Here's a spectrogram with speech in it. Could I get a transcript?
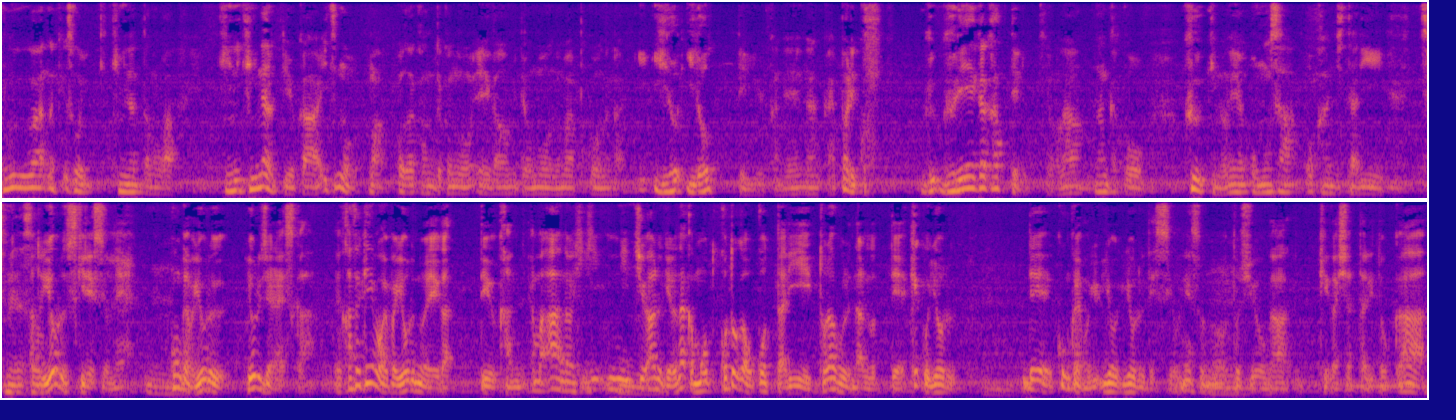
僕がなんかすごい気になったのが、気に気になるっていうか、いつも、まあ、小田監督の映画を見て思うのが、やっぱこう、なんか、い色、色っていうかね、なんかやっぱりこう、ググレーがかってるっていうのかな。なんかこう、空気のね、重さを感じたり、冷たさを。あと夜好きですよね。うん今回も夜、夜じゃないですか。で風切りもやっぱ夜の映画っていう感じ。まあ、あの、日日中あるけど、なんかも、ことが起こったり、トラブルになるのって結構夜。で、今回もよ夜ですよね。その、敏夫が怪我しちゃったりとか、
